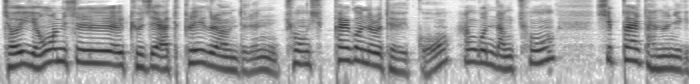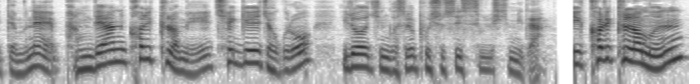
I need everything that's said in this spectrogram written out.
저희 영어미술 교재 Art Playground는 총 18권으로 되어 있고 한 권당 총 18단원이기 때문에 방대한 커리큘럼이 체계적으로 이루어진 것을 보실 수 있습니다. 이 커리큘럼은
